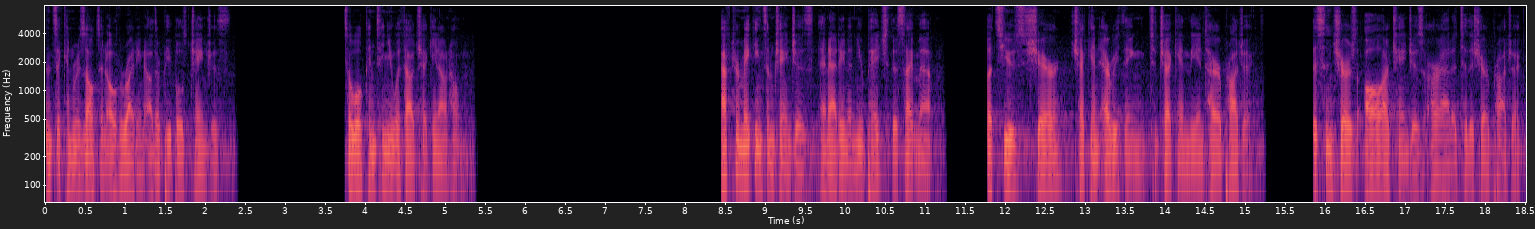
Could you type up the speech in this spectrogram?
since it can result in overriding other people's changes. So we'll continue without checking out home. After making some changes and adding a new page to the sitemap, let's use Share Check in Everything to check in the entire project. This ensures all our changes are added to the shared project.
